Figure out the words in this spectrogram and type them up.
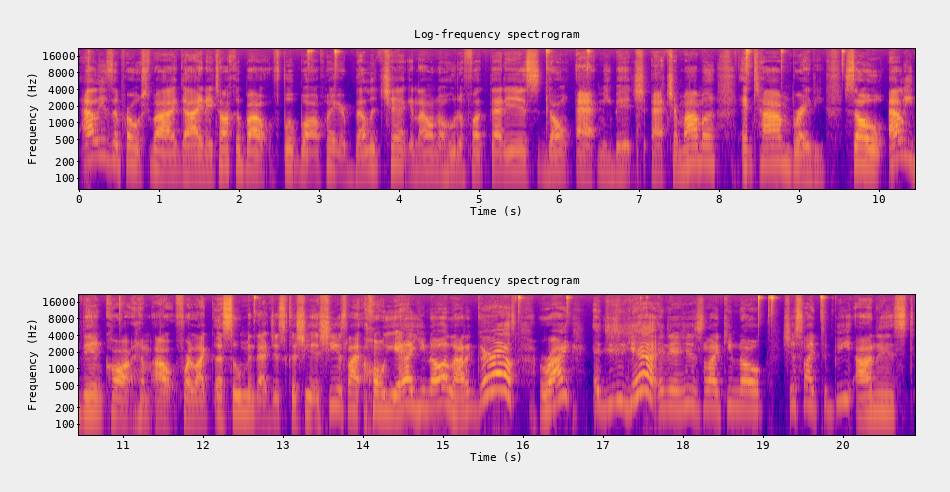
Allie is approached by a guy and they talk about football player Belichick. And I don't know who the fuck that is. Don't at me, bitch. At your mama and Tom Brady. So Allie then called him out for like assuming that just because she, she was like, Oh, yeah, you know, a lot of girls, right? And yeah, and then he's like, you know, just like to be honest,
